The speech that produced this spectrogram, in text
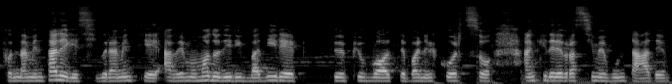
fondamentale che sicuramente avremo modo di ribadire più volte poi nel corso anche delle prossime puntate.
